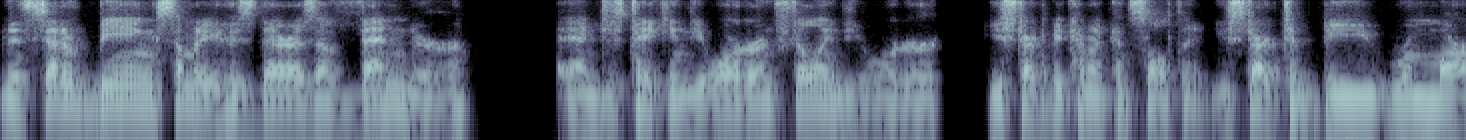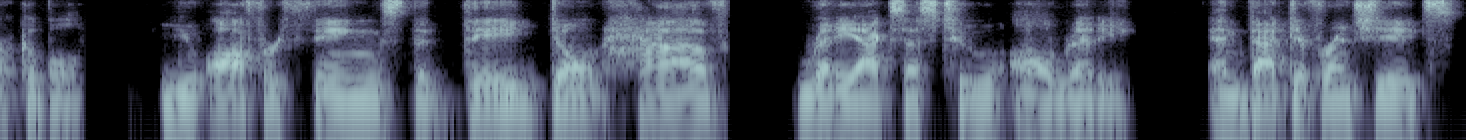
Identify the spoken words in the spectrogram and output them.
And instead of being somebody who's there as a vendor and just taking the order and filling the order, you start to become a consultant. You start to be remarkable. You offer things that they don't have ready access to already. And that differentiates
